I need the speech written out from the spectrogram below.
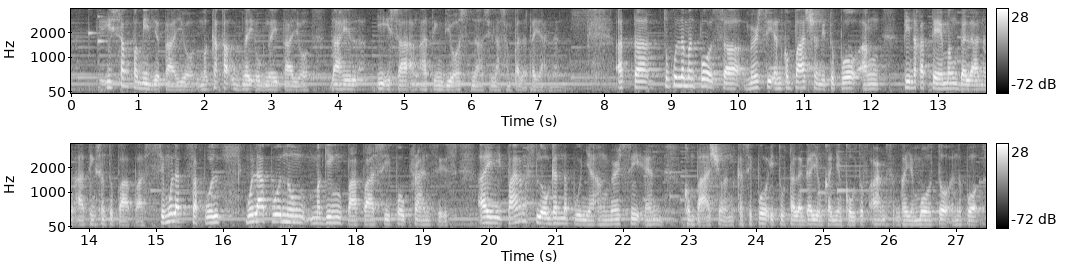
isang pamilya tayo, magkakaugnay-ugnay tayo dahil iisa ang ating Diyos na sinasampalatayanan. At uh, tungkol naman po sa mercy and compassion, ito po ang pinakatemang dala ng ating Santo Papa. Simulat sa pool, mula po nung maging Papa si Pope Francis, ay parang slogan na po niya ang mercy and compassion. Kasi po ito talaga yung kanyang coat of arms, ang kanyang motto. Ano po?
